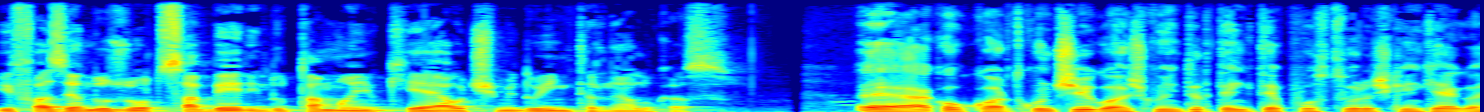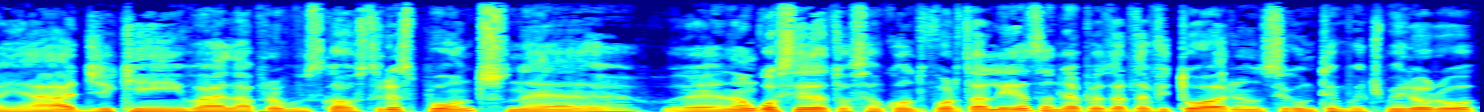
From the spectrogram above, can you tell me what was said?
e fazendo os outros saberem do tamanho que é o time do Inter, né, Lucas? É, concordo contigo. Acho que o Inter tem que ter postura de quem quer ganhar, de quem vai lá para buscar os três pontos, né? É, não gostei da atuação contra o Fortaleza, né? Apesar da vitória, no segundo tempo a gente melhorou.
